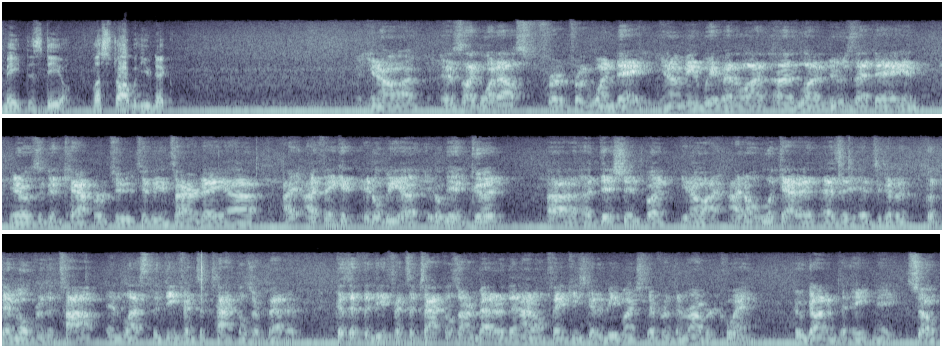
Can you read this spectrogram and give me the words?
made this deal? Let's start with you, Nick. you know, it's like what else for, for one day? You know, I mean, we've had a lot a lot of news that day, and you know, it was a good capper to, to the entire day. Uh, I, I think it, it'll be a it'll be a good uh, addition, but you know, I, I don't look at it as it, it's going to put them over the top unless the defensive tackles are better. Because if the defensive tackles aren't better, then I don't think he's going to be much different than Robert Quinn, who got him to eight and eight. So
